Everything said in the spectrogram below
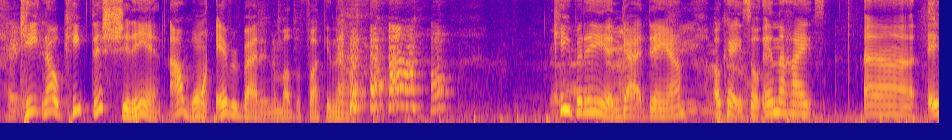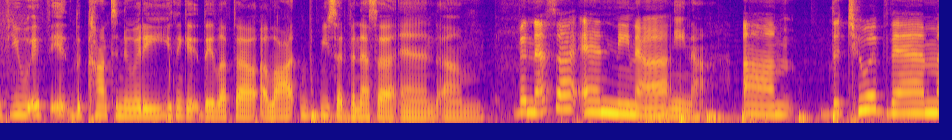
Hey, Keep no, keep this shit in. I want everybody to motherfucking know. keep it in, goddamn. Okay, so in the heights, uh, if you if it, the continuity, you think it, they left out a lot. You said Vanessa and um, Vanessa and Nina. Nina. Um, the two of them,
